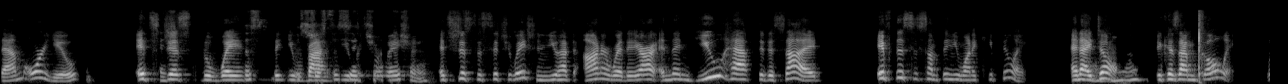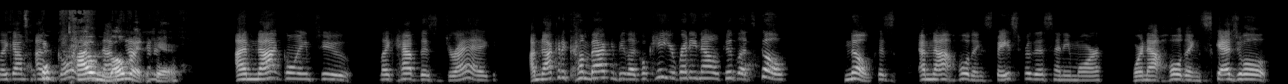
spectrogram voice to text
them or you. It's, It's just the way this, that you it's just the you situation It's just the situation. You have to honor where they are. And then you have to decide if this is something you want to keep doing. And I don't Mhm. because I'm going. Like I'm, It's I'm going. proud I'm moment gonna- here I'm not going to like have this drag. I'm not going to come back and be like, okay, you're ready now. Good, let's go. No, because I'm not holding space for this anymore. We're not holding schedule,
